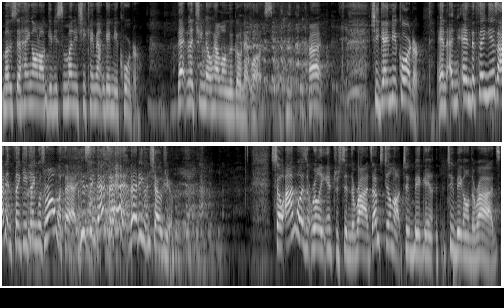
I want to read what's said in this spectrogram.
mother said, hang on, I'll give you some money. And she came out and gave me a quarter. That lets you know how long ago that was, right? She gave me a quarter. And, and, and the thing is, I didn't think anything was wrong with that. You see, that's a, that even shows you. So I wasn't really interested in the rides. I'm still not too big in, too big on the rides,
